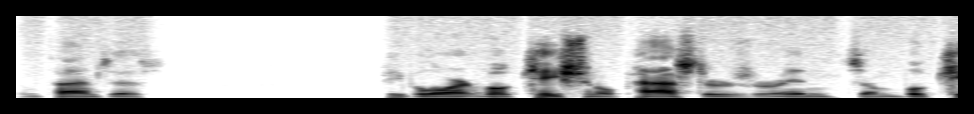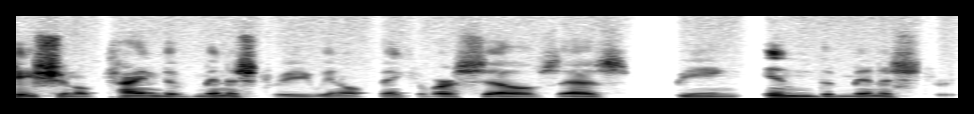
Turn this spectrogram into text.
Sometimes, as people aren't vocational pastors or in some vocational kind of ministry, we don't think of ourselves as being in the ministry.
